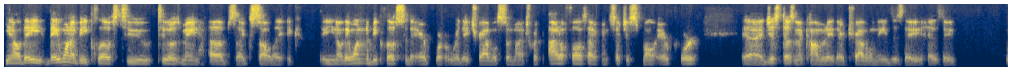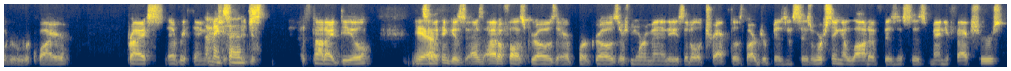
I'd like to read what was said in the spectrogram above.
you know they they want to be close to to those main hubs like Salt Lake. You know they want to be close to the airport where they travel so much. With Idaho Falls having such a small airport, uh, it just doesn't accommodate their travel needs as they as they would require. Price, everything. That makes just, sense. It just it's not ideal. Yeah. So I think as as Idaho Falls grows, the airport grows. There's more amenities that'll attract those larger businesses. We're seeing a lot of businesses, manufacturers.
